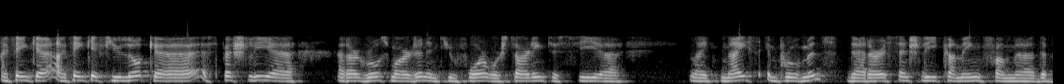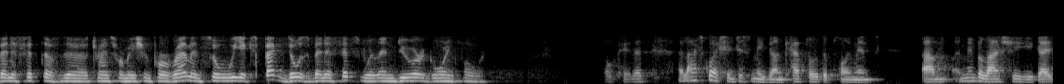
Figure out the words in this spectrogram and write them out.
I think uh, I think if you look uh, especially at our gross margin in Q4, we're starting to see uh, like nice improvements that are essentially coming from uh, the benefit of the transformation program. and so We expect those benefits will endure going forward. Okay. That's a last question, just maybe on capital deployment. Um, I remember last year you guys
